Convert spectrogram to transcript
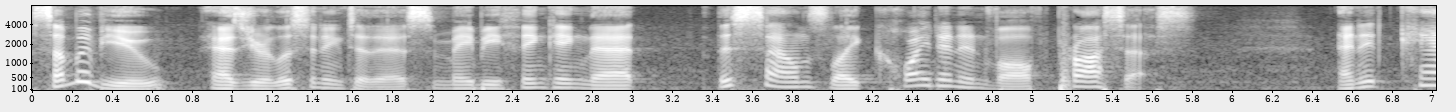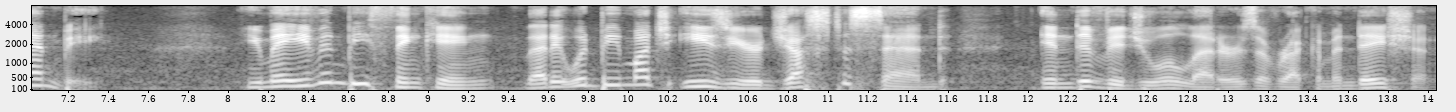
Some of you, as you're listening to this, may be thinking that this sounds like quite an involved process. And it can be. You may even be thinking that it would be much easier just to send individual letters of recommendation.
